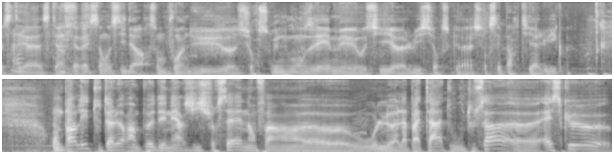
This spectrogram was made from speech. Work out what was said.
c'était intéressant aussi d'avoir son point de vue sur ce que nous on faisait, mais aussi lui sur, ce sur ses parties à lui. Quoi. On parlait tout à l'heure un peu d'énergie sur scène, enfin, euh, ou la patate ou tout ça. Euh, est-ce que,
